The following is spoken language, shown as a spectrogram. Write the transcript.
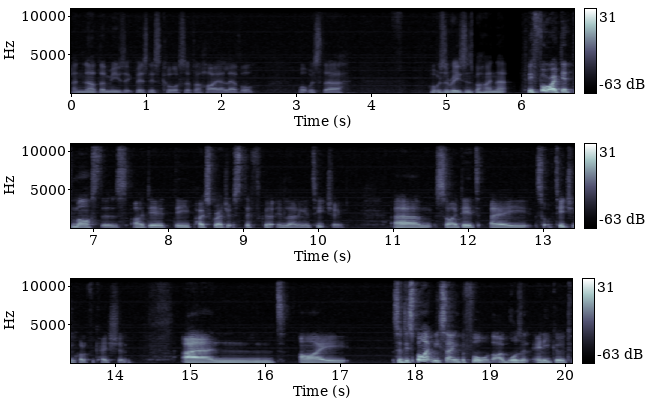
another music business course of a higher level? What was the what was the reasons behind that? Before I did the masters, I did the postgraduate certificate in learning and teaching. Um, so I did a sort of teaching qualification, and I. So despite me saying before that I wasn't any good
